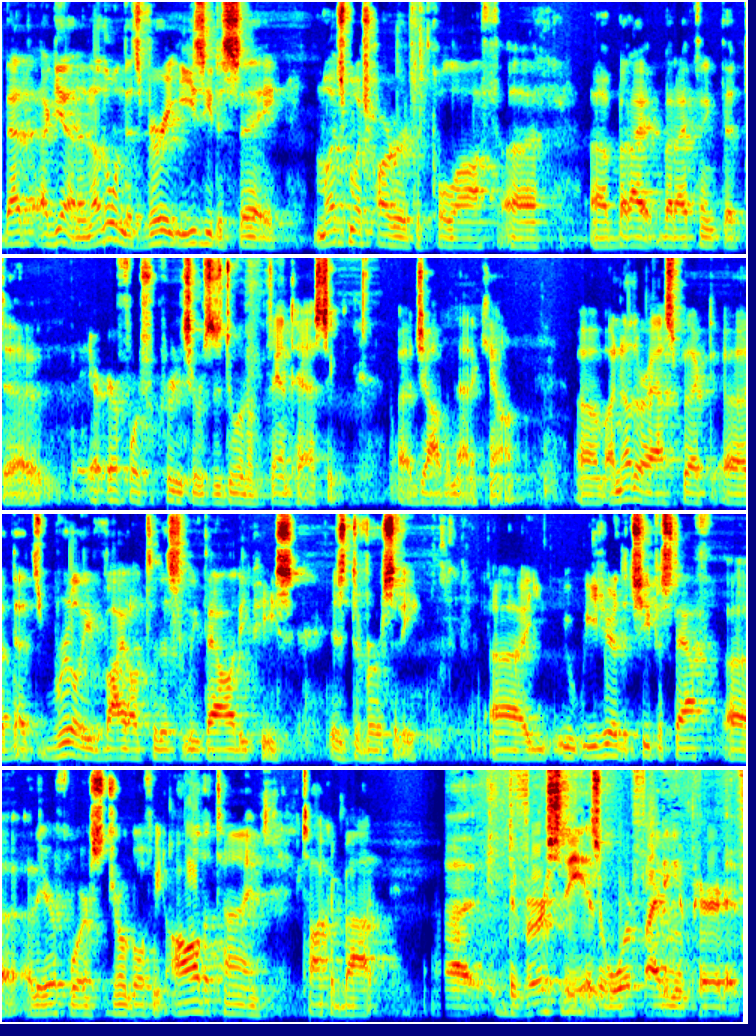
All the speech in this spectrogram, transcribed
that again another one that's very easy to say, much much harder to pull off. Uh, but I but I think that Air Force Recruiting Service is doing a fantastic job in that account. Um, another aspect uh, that's really vital to this lethality piece is diversity. Uh, you, we hear the Chief of Staff of the Air Force, General Goldfein, all the time talk about diversity as a warfighting imperative.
